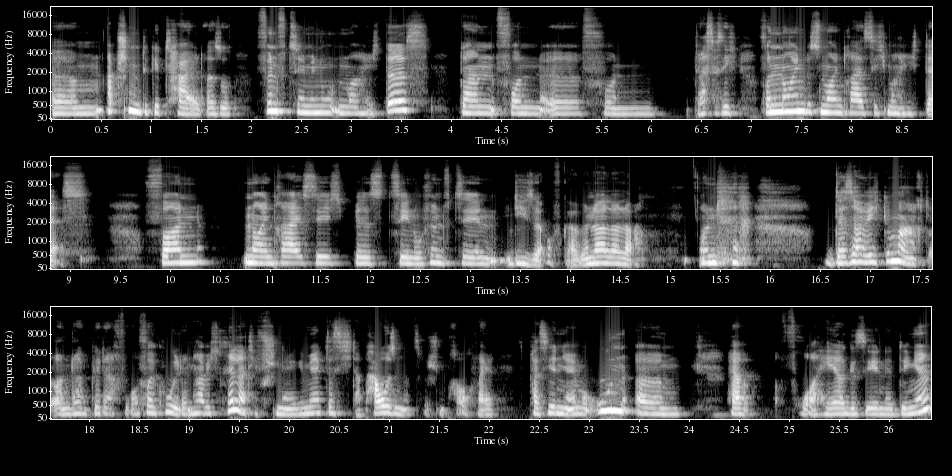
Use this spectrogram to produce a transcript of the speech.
ähm, Abschnitte geteilt. Also 15 Minuten mache ich das, dann von, äh, von, was weiß ich, von 9 bis 39 mache ich das. Von 9.30 bis 10.15 Uhr diese Aufgabe, la. Und das habe ich gemacht und habe gedacht, wow, voll cool. Dann habe ich relativ schnell gemerkt, dass ich da Pausen dazwischen brauche, weil es passieren ja immer unvorhergesehene ähm, Dinge.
